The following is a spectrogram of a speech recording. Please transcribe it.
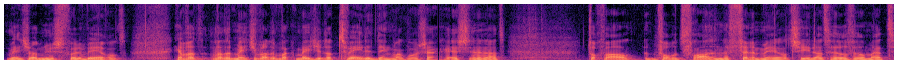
weet je wel, nu is het voor de wereld. Ja, wat, wat, een beetje, wat, wat een beetje dat tweede ding wat ik wil zeggen is inderdaad toch wel, bijvoorbeeld vooral in de filmwereld zie je dat heel veel met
